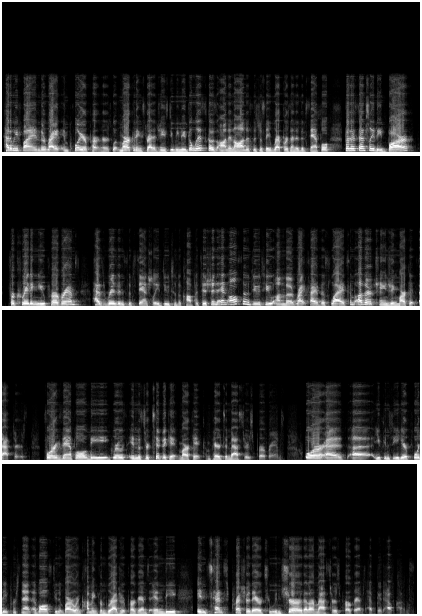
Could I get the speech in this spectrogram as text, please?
How do we find the right employer partners? What marketing strategies do we need? The list goes on and on. This is just a representative sample. But essentially the bar for creating new programs has risen substantially due to the competition and also due to, on the right side of the slide, some other changing market factors. For example, the growth in the certificate market compared to master's programs. Or as uh, you can see here, 40% of all student borrowing coming from graduate programs and the intense pressure there to ensure that our master's programs have good outcomes.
